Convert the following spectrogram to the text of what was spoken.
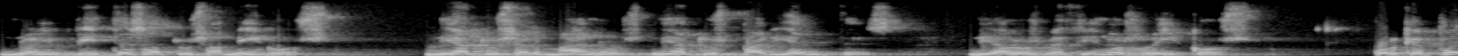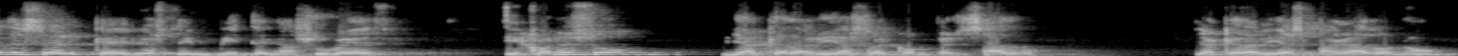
no invites a tus amigos, ni a tus hermanos, ni a tus parientes, ni a los vecinos ricos, porque puede ser que ellos te inviten a su vez y con eso ya quedarías recompensado, ya quedarías pagado, ¿no?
